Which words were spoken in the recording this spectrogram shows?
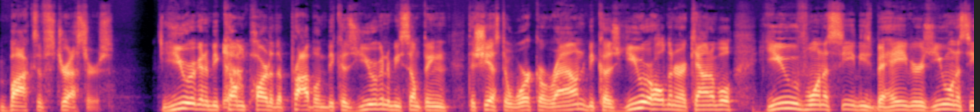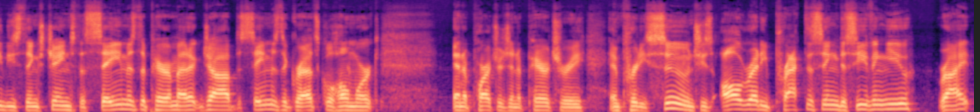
box of stressors you are going to become yeah. part of the problem because you're going to be something that she has to work around because you are holding her accountable. You want to see these behaviors. You want to see these things change the same as the paramedic job, the same as the grad school homework and a partridge in a pear tree. And pretty soon she's already practicing deceiving you, right?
